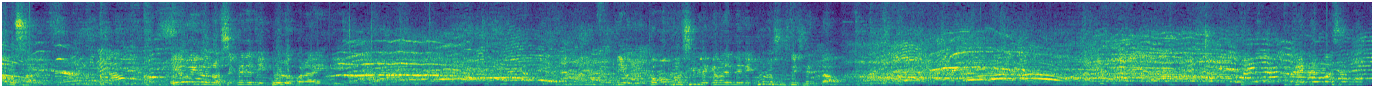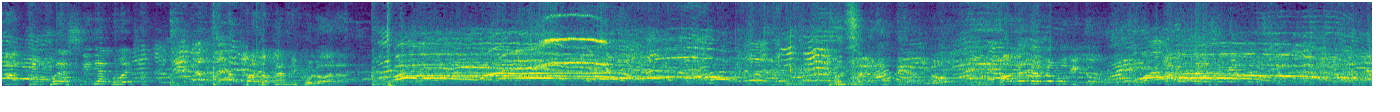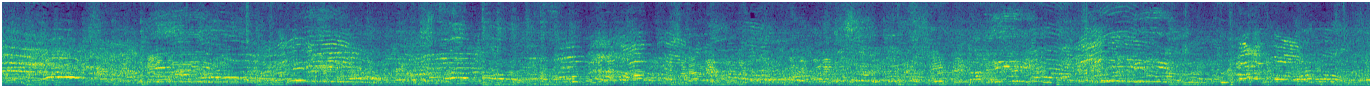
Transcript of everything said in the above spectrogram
Vamos a ver. He oído no sé qué de mi culo por ahí y... Digo yo, ¿cómo es posible que hablen de mi culo si estoy sentado? ¿Qué te pasa con... ¿A quién fue la silla? ¿Cómo es? Para tocar mi culo ahora.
